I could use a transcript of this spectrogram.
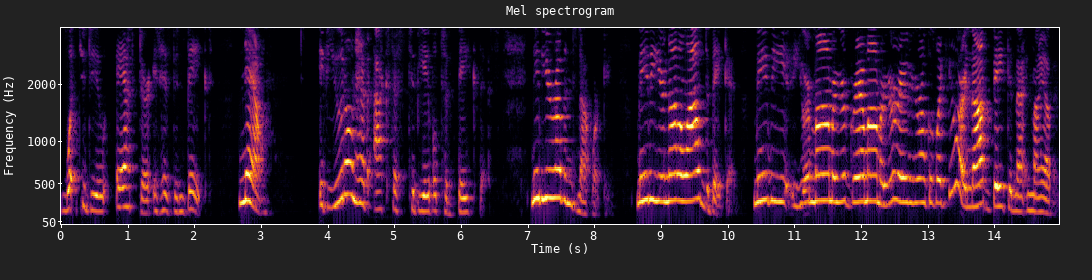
what to do after it has been baked. Now, if you don't have access to be able to bake this, maybe your oven's not working. Maybe you're not allowed to bake it. Maybe your mom or your grandmom or your aunt or your uncle's like, you are not baking that in my oven.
